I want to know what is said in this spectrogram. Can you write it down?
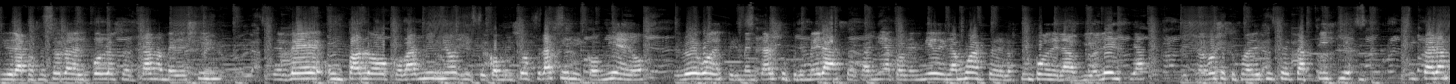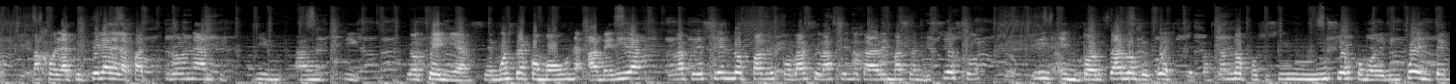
y de la profesora del pueblo cercano a Medellín, se ve un Pablo Cobar niño y que comenzó frágil y con miedo, luego de experimentar su primera cercanía con el miedo y la muerte de los tiempos de la violencia, desarrolla su fuerza pícara bajo la tutela de la patrona antioqueña. Se muestra como una, a medida que va creciendo, Pablo Escobar se va haciendo cada vez más ambicioso, sin importar lo que cueste, pasando por sus inicios como delincuente,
